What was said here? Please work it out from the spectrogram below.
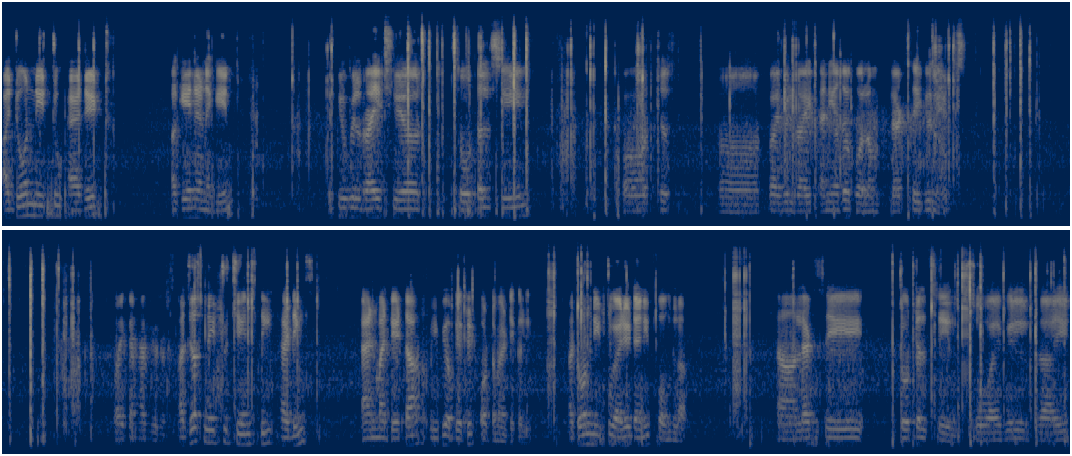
I don't need to add it again and again. If you will write here total sale or just uh, if I will write any other column let's say units so I can have units. I just need to change the headings and my data will be updated automatically. I don't need to edit any formula. Uh, let's say total sale. So I will write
